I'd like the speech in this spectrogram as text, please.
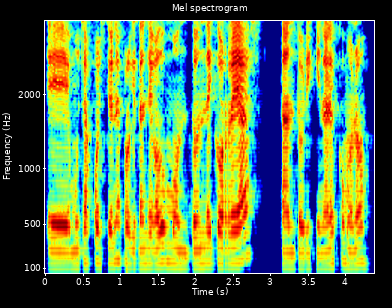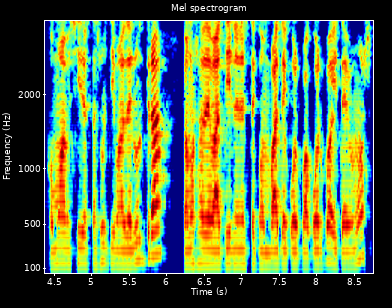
eh, muchas cuestiones porque te han llegado un montón de correas, tanto originales como no. ¿Cómo han sido estas últimas del Ultra? Vamos a debatir en este combate cuerpo a cuerpo. Ahí te vemos.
